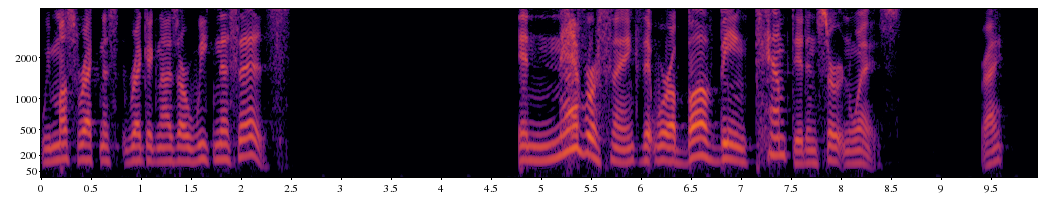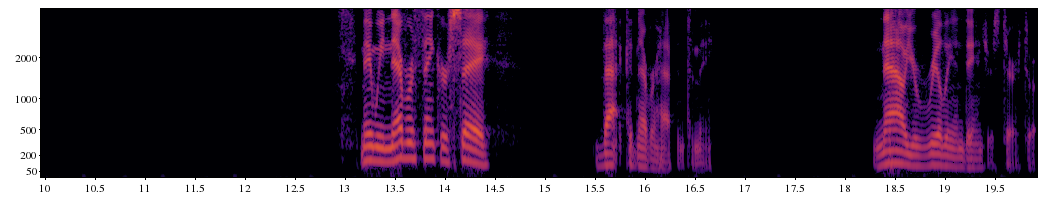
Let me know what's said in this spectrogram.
We must recognize our weaknesses. And never think that we're above being tempted in certain ways. Right? May we never think or say, that could never happen to me. Now you're really in dangerous territory.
